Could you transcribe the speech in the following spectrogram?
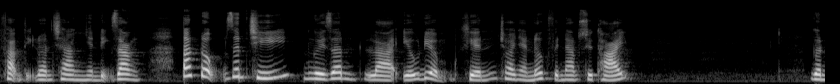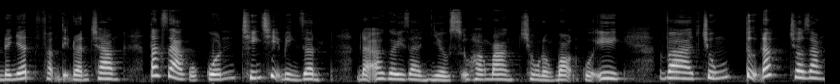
Phạm Thị Đoan Trang nhận định rằng tác động dân trí người dân là yếu điểm khiến cho nhà nước Việt Nam suy thoái. Gần đây nhất, Phạm Thị Đoan Trang, tác giả của cuốn Chính trị bình dân, đã gây ra nhiều sự hoang mang trong đồng bọn của Y và chúng tự đắc cho rằng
